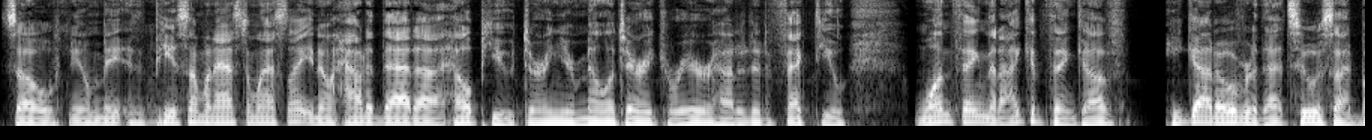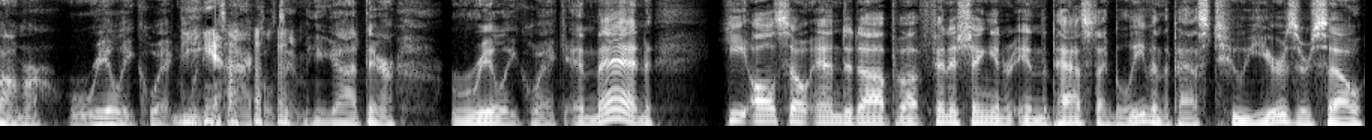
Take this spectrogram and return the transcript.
so you know may, someone asked him last night you know how did that uh, help you during your military career or how did it affect you one thing that i could think of he got over to that suicide bomber really quick when he Yeah. tackled him. He got there really quick. And then he also ended up uh, finishing in, in the past, I believe, in the past two years or so,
